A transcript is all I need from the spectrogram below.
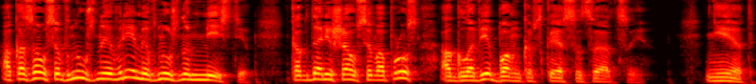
оказался в нужное время в нужном месте, когда решался вопрос о главе банковской ассоциации. Нет,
